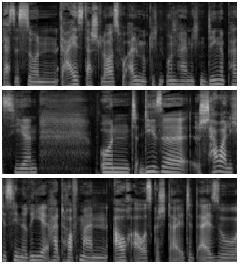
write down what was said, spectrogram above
Das ist so ein Geisterschloss, wo alle möglichen unheimlichen Dinge passieren. Und diese schauerliche Szenerie hat Hoffmann auch ausgestaltet. Also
